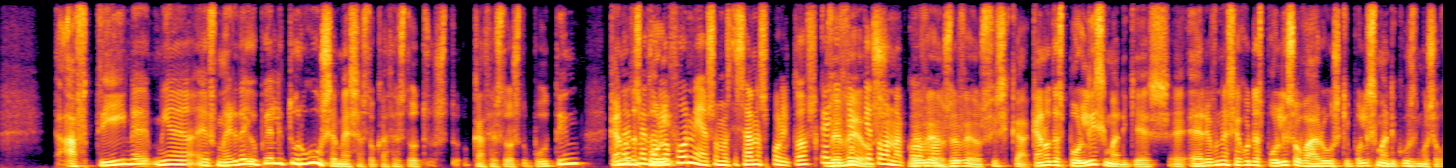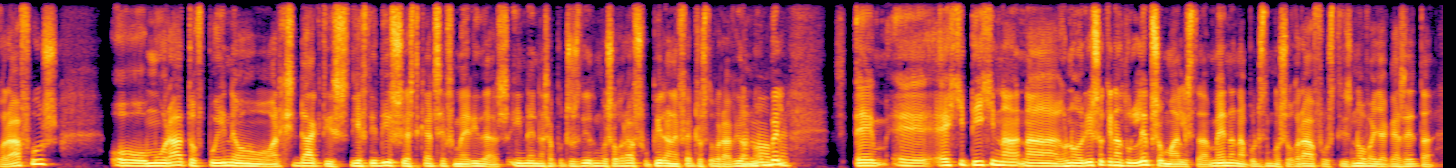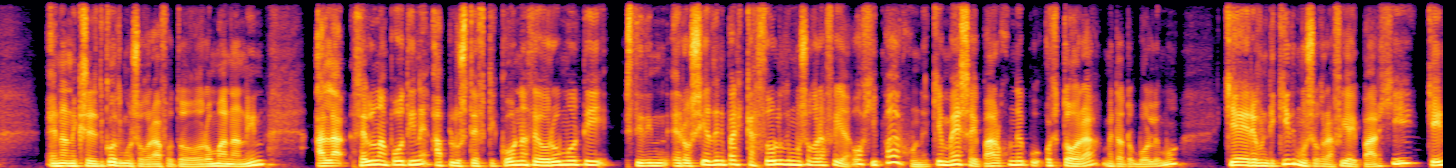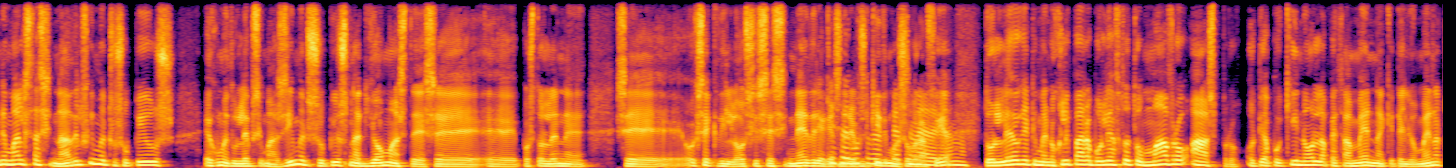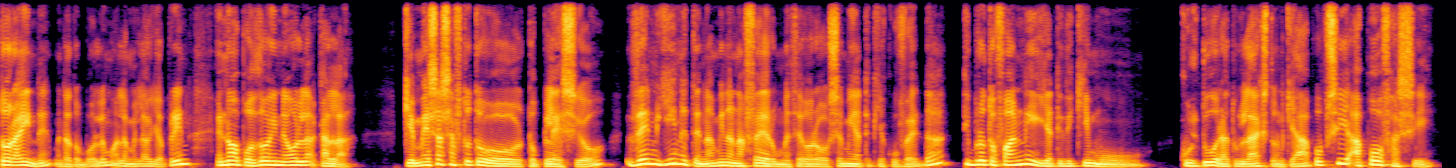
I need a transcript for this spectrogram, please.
αυτή είναι μια εφημερίδα η οποία λειτουργούσε μέσα στο καθεστώς, στο καθεστώς του Πούτιν. Κάνοντας με, με πολύ... δολοφονίες όμως της Άννας Πολιτόσκα και αρκετών ακόμα. Βεβαίως, βεβαίως, φυσικά. Κάνοντας πολύ σημαντικές ε, έρευνες, έχοντας πολύ σοβαρούς και πολύ σημαντικούς δημοσιογράφους. Ο Μουράτοφ που είναι ο αρχισυντάκτης, διευθυντής ουσιαστικά της εφημερίδας, είναι ένας από τους δύο δημοσιογράφους που πήραν φέτος το βραβείο Νόμπελ. Ε, ε, έχει τύχει να, να γνωρίσω και να δουλέψω μάλιστα με έναν από τους δημοσιογράφους της Νόβα για Γκαζέτα έναν εξαιρετικό δημοσιογράφο, το Ρωμάν Ανίν, αλλά θέλω να πω ότι είναι απλουστευτικό να θεωρούμε ότι στην Ρωσία δεν υπάρχει καθόλου δημοσιογραφία. Όχι, υπάρχουν και μέσα υπάρχουν, που, όχι τώρα, μετά τον πόλεμο, και ερευνητική δημοσιογραφία υπάρχει και είναι μάλιστα συνάδελφοι με τους οποίους έχουμε δουλέψει μαζί, με τους οποίους συναντιόμαστε σε, ε, πώς το λένε, σε, όχι σε εκδηλώσεις, σε συνέδρια για την ερευνητική δημοσιογραφία. Ναι. Το λέω γιατί με ενοχλεί πάρα πολύ αυτό το μαύρο άσπρο, ότι από εκεί είναι όλα πεθαμένα και τελειωμένα, τώρα είναι μετά τον πόλεμο, αλλά μιλάω για πριν, ενώ από εδώ είναι όλα καλά. Και μέσα σε αυτό το, το πλαίσιο δεν γίνεται να μην αναφέρουμε, θεωρώ, σε μια τέτοια κουβέντα την πρωτοφανή για τη δική μου κουλτούρα τουλάχιστον και άποψη, απόφαση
